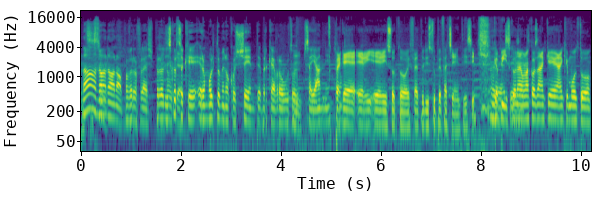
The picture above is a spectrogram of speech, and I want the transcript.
No, no, no, no, povero Flash. Però il discorso Ok. è che ero molto meno cosciente perché avrò avuto Mm. sei anni. però. Perché eri, eri sotto effetto di stupefacenti, sì. Eh, Capisco, sì, no, è esatto. una cosa anche, anche molto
